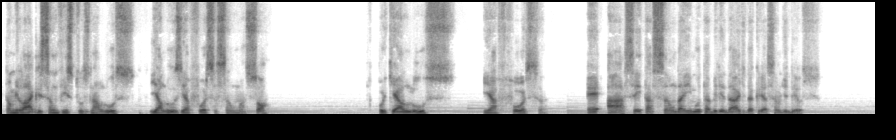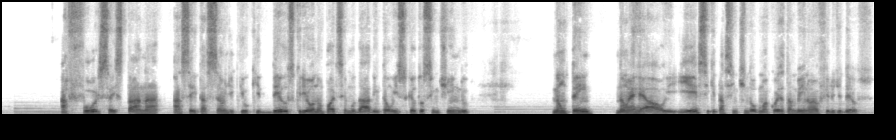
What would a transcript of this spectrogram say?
Então, milagres são vistos na luz e a luz e a força são uma só? Porque a luz e a força é a aceitação da imutabilidade da criação de Deus. A força está na aceitação de que o que Deus criou não pode ser mudado. Então, isso que eu estou sentindo não tem, não é real. E, e esse que está sentindo alguma coisa também não é o filho de Deus.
